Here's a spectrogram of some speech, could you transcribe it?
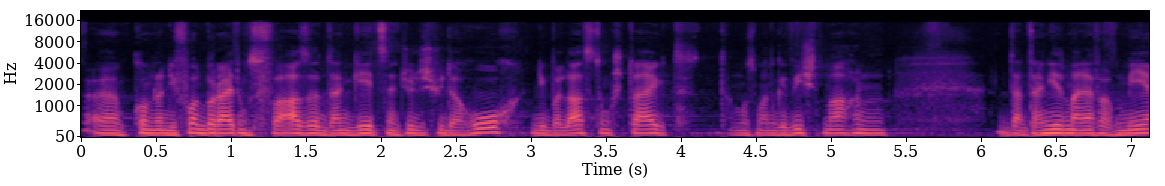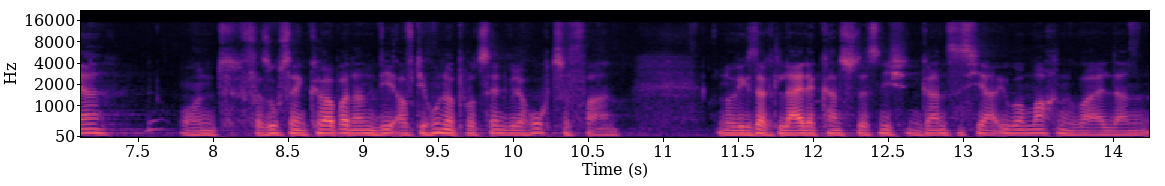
kommt dann die Vorbereitungsphase, dann geht es natürlich wieder hoch, die Belastung steigt, dann muss man Gewicht machen, dann trainiert man einfach mehr und versucht seinen Körper dann wie auf die 100 Prozent wieder hochzufahren. Nur wie gesagt, leider kannst du das nicht ein ganzes Jahr über machen, weil dann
